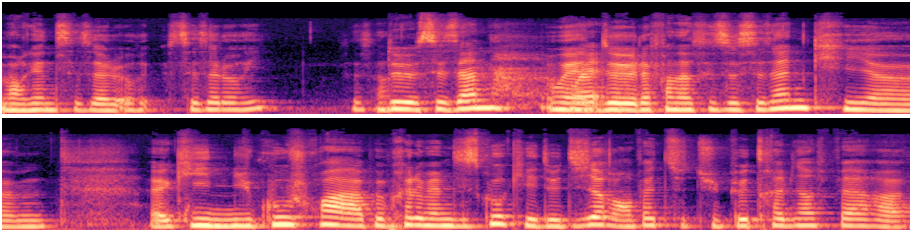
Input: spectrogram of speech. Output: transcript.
Morgane Césalori, ça? De Cézanne? Ouais, Ouais. de la fondatrice de Cézanne qui, euh, euh, qui du coup, je crois, a à peu près le même discours, qui est de dire, en fait, tu peux très bien faire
